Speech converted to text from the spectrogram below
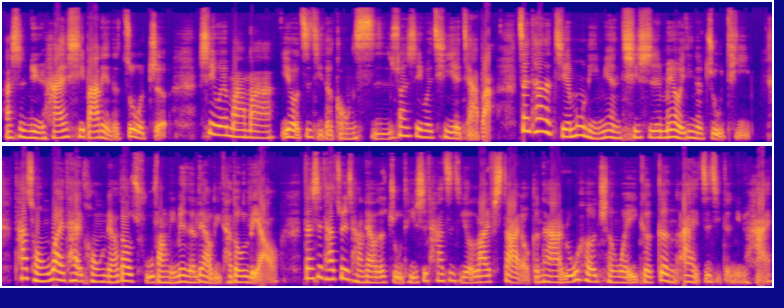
她是女孩洗把脸的作者，是一位妈妈，也有自己的公司，算是一位企业家吧。在她的节目里面，其实没有一定的主题，她从外太空聊到厨房里面的料理，她都聊。但是她最常聊的主题是她自己的 lifestyle，跟她如何成为一个更爱自己的女孩，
